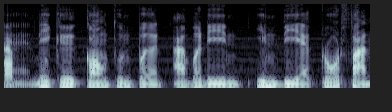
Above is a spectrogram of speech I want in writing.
ครับานี่คือกองทุนเปิดอาบ r d ดีนอินเดียโกรดฟัน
